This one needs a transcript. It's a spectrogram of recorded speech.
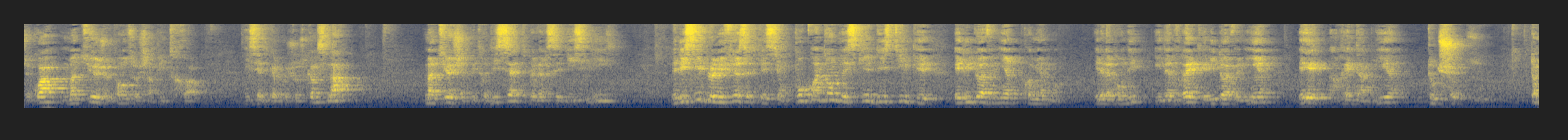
je crois, Matthieu, je pense au chapitre 17, quelque chose comme cela. Matthieu chapitre 17, le verset 10, il dit, les disciples lui firent cette question. Pourquoi donc les scribes disent-ils qu'Élie doit venir premièrement? Il répondit, il est vrai qu'Élie doit venir et rétablir toutes choses. Donc,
